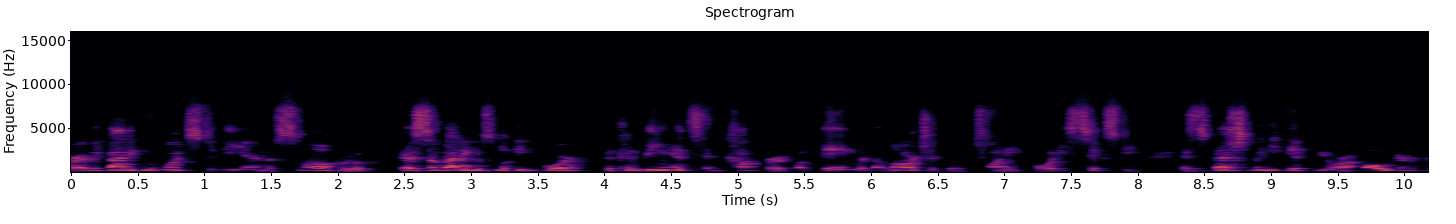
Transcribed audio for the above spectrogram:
For everybody who wants to be in a small group, there's somebody who's looking for the convenience and comfort of being with a larger group, 20, 40, 60, especially if you are older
